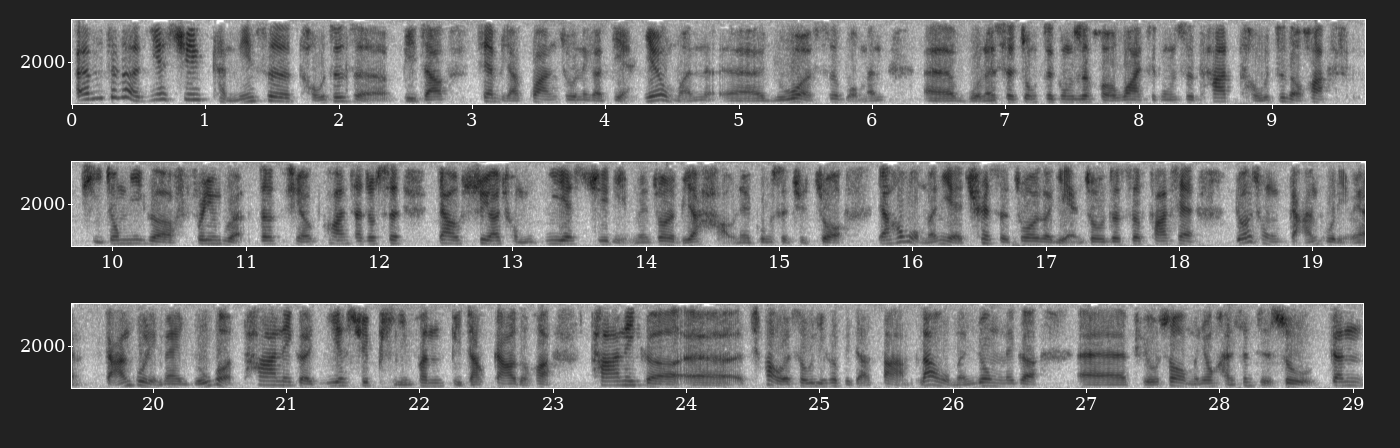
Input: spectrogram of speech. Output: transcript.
嗯，这个 ESG 肯定是投资者比较现在比较关注那个点，因为我们呃，如果是我们呃，无论是中资公司和外资公司，它投资的话。其中一个 framework 的情况下，就是要需要从 ESG 里面做的比较好那公司去做。然后我们也确实做一个研究，就是发现，如果从港股里面，港股里面如果它那个 ESG 评分比较高的话，它那个呃超额收益会比较大。那我们用那个呃，比如说我们用恒生指数跟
